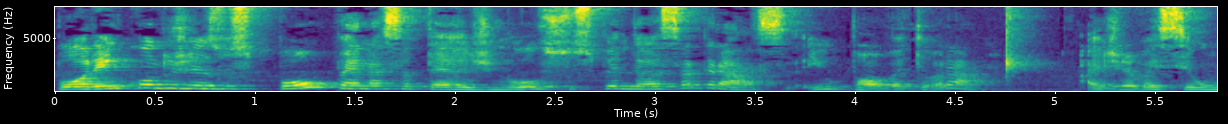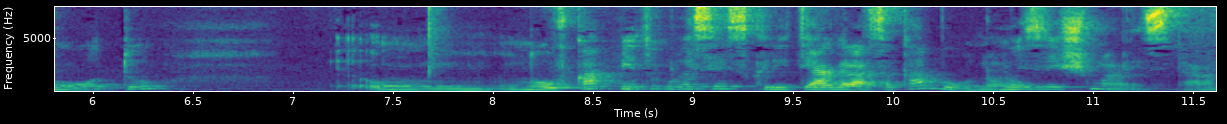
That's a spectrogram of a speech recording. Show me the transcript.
Porém, quando Jesus pôs o pé nessa terra de novo, suspendeu essa graça. E o pau vai torar. Aí já vai ser um outro um, um novo capítulo vai ser escrito e a graça acabou, não existe mais, tá?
